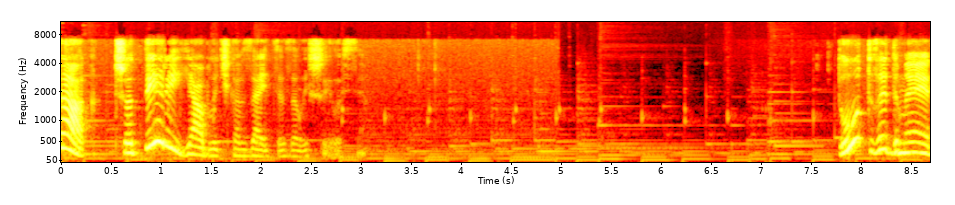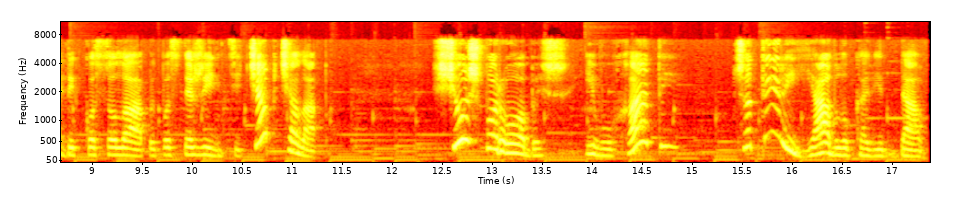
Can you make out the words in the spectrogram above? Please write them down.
Так, чотири яблучка в зайця залишилося. Тут ведмедик косолапий по стежинці чап-чалап. Що ж поробиш? І вухатий чотири яблука віддав.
